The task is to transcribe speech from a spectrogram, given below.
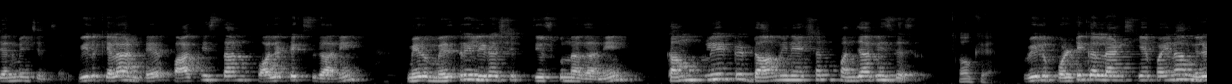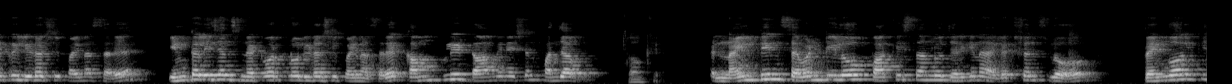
జన్మించింది సార్. వీళ్ళకి ఎలా అంటే పాకిస్తాన్ పాలిటిక్స్ కానీ మీరు మిలిటరీ లీడర్షిప్ తీసుకున్నా కానీ కంప్లీట్ డామినేషన్ పంజాబీస్ దే సార్. ఓకే. వీళ్ళు పొలిటికల్ ల్యాండ్స్కేప్ అయినా మిలిటరీ లీడర్షిప్ అయినా సరే ఇంటెలిజెన్స్ నెట్వర్క్లో లీడర్షిప్ అయినా సరే complete domination Punjab. Okay. Nineteen సెవెంటీలో పాకిస్తాన్లో జరిగిన ఎలక్షన్స్లో బెంగాల్కి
